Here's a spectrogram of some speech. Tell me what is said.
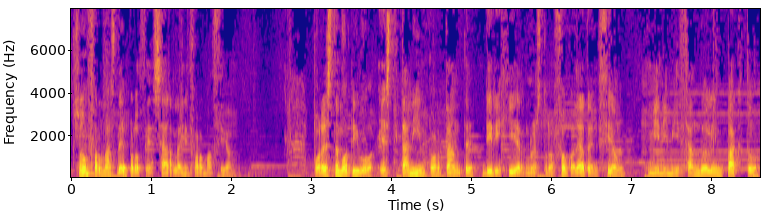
son formas de procesar la información por este motivo es tan importante dirigir nuestro foco de atención minimizando el impacto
